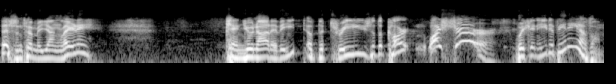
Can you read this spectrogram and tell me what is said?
Listen to me, young lady. Can you not have eat of the trees of the garden? Why, sure. We can eat of any of them.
